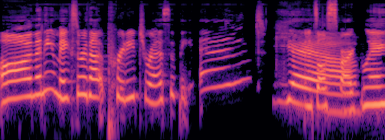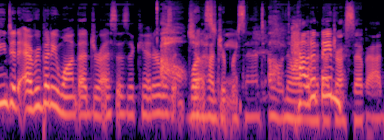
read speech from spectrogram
Oh, and then he makes her that pretty dress at the end. Yeah, and it's all sparkling. Did everybody want that dress as a kid, or was oh, it one hundred percent? Oh no! How did they dress so bad?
